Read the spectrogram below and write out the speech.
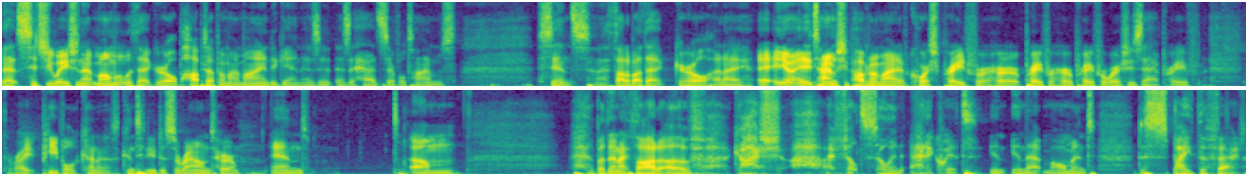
that situation, that moment with that girl popped up in my mind again as it, as it had several times since. And I thought about that girl, and I, you know, anytime she popped in my mind, I, of course, prayed for her, pray for her, pray for where she's at, pray for the right people kind of continue to surround her. And, um, but then I thought of, gosh, I felt so inadequate in, in that moment, despite the fact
